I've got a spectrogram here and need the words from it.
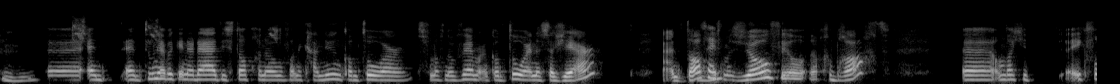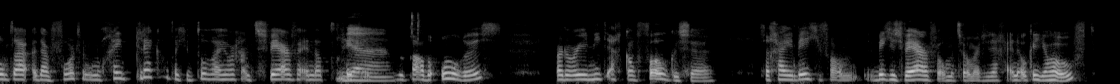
Mm -hmm. uh, en, en toen heb ik inderdaad die stap genomen van ik ga nu een kantoor, dus vanaf november een kantoor en een stagiair. Ja, en dat mm -hmm. heeft me zoveel gebracht. omdat je ik vond daar, daarvoor toen ik nog geen plek had, dat je toch wel heel erg aan het zwerven en dat geeft yeah. een bepaalde onrust waardoor je niet echt kan focussen. Dus dan ga je een beetje, van, een beetje zwerven, om het zo maar te zeggen. En ook in je hoofd.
